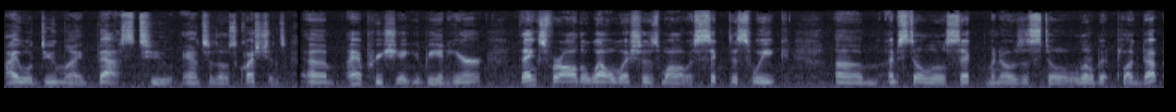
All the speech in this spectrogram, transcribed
I will do my best to answer those questions. Um, I appreciate you being here. Thanks for all the well wishes while I was sick this week. Um, I'm still a little sick. My nose is still a little bit plugged up,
